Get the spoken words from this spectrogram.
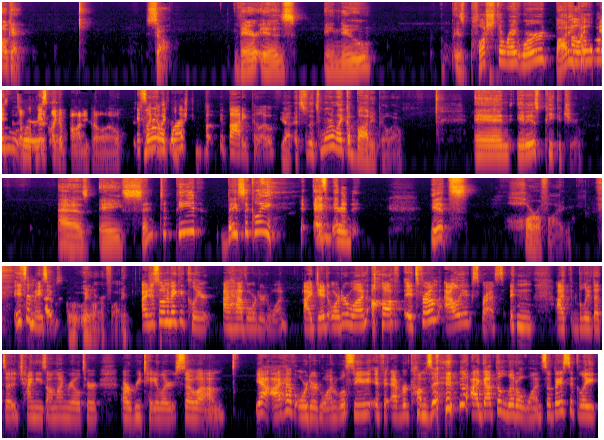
Okay. So, there is a new. Is plush the right word? Body Oh, pillow, it's- It's, a- or it's like a body pillow. It's more like a like a- plush b- body pillow. yeah, it's it's more like a body pillow, and it is Pikachu as a centipede, basically, and, and it's horrifying, It's amazing. absolutely horrifying. I just want to make it clear. I have ordered one. I did order one off. It's from AliExpress, and I believe that's a Chinese online realtor or retailer. So, um, yeah, I have ordered one. We'll see if it ever comes in. I got the little one. So basically,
